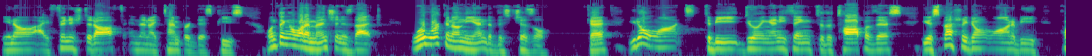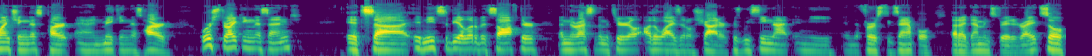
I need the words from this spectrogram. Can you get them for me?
You know, I finished it off and then I tempered this piece. One thing I want to mention is that we're working on the end of this chisel. Okay. You don't want to be doing anything to the top of this. You especially don't want to be quenching this part and making this hard. We're striking this end. It's, uh, it needs to be a little bit softer than the rest of the material. Otherwise it'll shatter because we've seen that in the, in the first example that I demonstrated, right? So,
